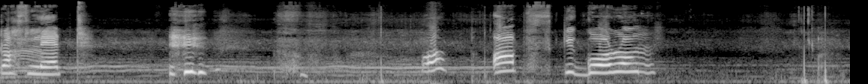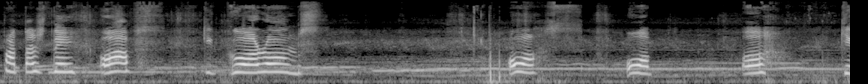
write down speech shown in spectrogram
টসলেট। অপস, কি গরম। বাতাস দেই। অপস কি গরম। অপস অপ ওহ, কি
